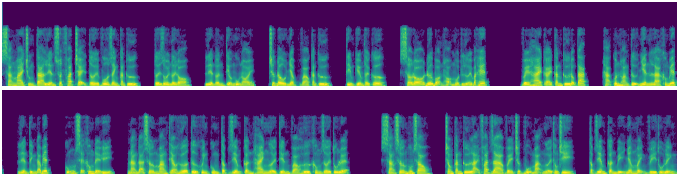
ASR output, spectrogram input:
sáng mai chúng ta liền xuất phát chạy tới vô danh căn cứ, tới rồi nơi đó, liền ấn tiểu ngũ nói, trước đầu nhập vào căn cứ, tìm kiếm thời cơ, sau đó đưa bọn họ một lưới bắt hết. Về hai cái căn cứ động tác, hạ quân hoàng tự nhiên là không biết, liền tính đã biết, cũng sẽ không để ý, nàng đã sớm mang theo hứa tử khuynh cùng tập diêm cẩn hai người tiến vào hư không giới tu luyện. Sáng sớm hôm sau, trong căn cứ lại phát ra về chức vụ mạng người thông chi, tập diêm cẩn bị nhâm mệnh vì thủ lĩnh,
